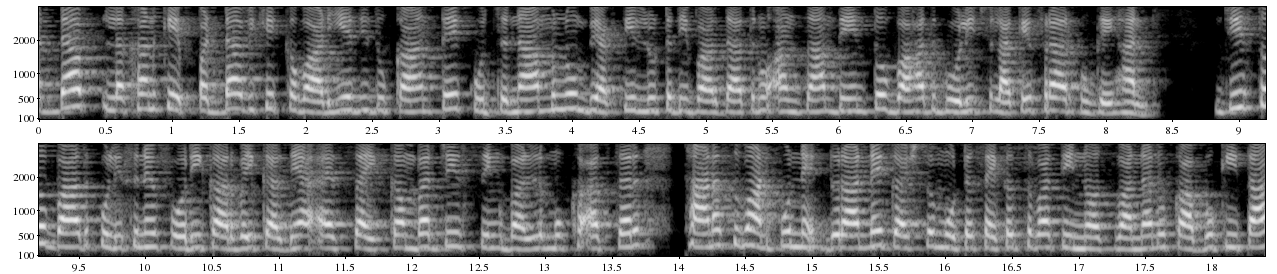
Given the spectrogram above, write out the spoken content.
ਅੱਡਾ ਲਖਣ ਕੇ ਪੱਡਾ ਵਿਖੇ ਕਵਾੜੀਏ ਦੀ ਦੁਕਾਨ ਤੇ ਕੁਝ ਨਾਮਲੂਮ ਵਿਅਕਤੀ ਲੁੱਟ ਦੀ ਵਾਰਦਾਤ ਨੂੰ ਅੰਜਾਮ ਦੇਣ ਤੋਂ ਬਾਅਦ ਗੋਲੀ ਚਲਾ ਕੇ ਫਰਾਰ ਹੋ ਗਏ ਹਨ। ਜਿਸ ਤੋਂ ਬਾਅਦ ਪੁਲਿਸ ਨੇ ਫੌਰੀ ਕਾਰਵਾਈ ਕਰਦਿਆਂ ਐਸਆਈ ਕੰਬਰਜੀਤ ਸਿੰਘ ਬੱਲ ਮੁੱਖ ਅਫਸਰ ਥਾਣਾ ਸੁਭਾਨਪੁਰ ਨੇ ਦੌਰਾਨੇ ਗਸ਼ਤ ਮੋਟਰਸਾਈਕਲ ਸਵਾਰ ਤਿੰਨ ਨੌਜਵਾਨਾਂ ਨੂੰ ਕਾਬੂ ਕੀਤਾ।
